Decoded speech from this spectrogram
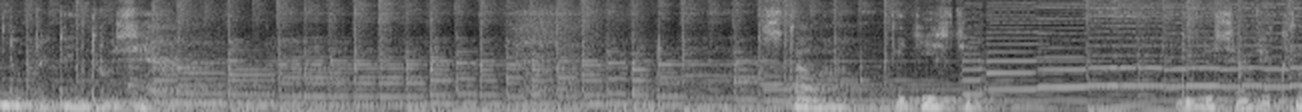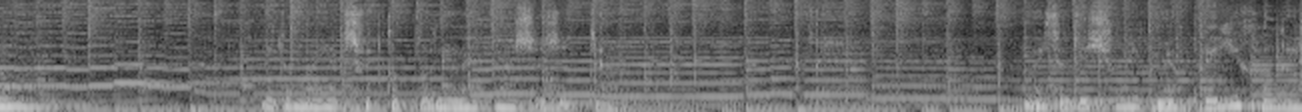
Добрий день, друзі. Стала в під'їзді, дивлюся в вікно і думаю, як швидко плине наше життя. Ми сюди з чоловіком як приїхали.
